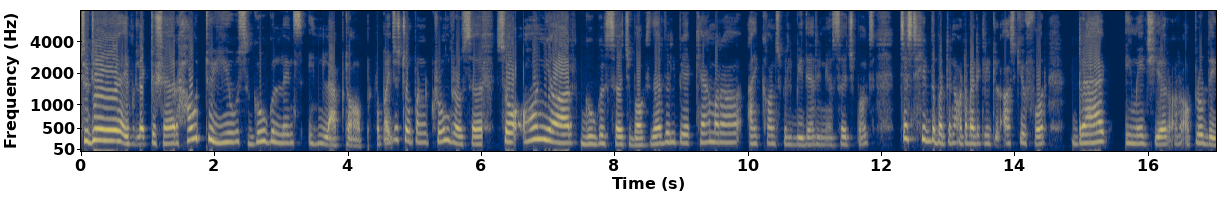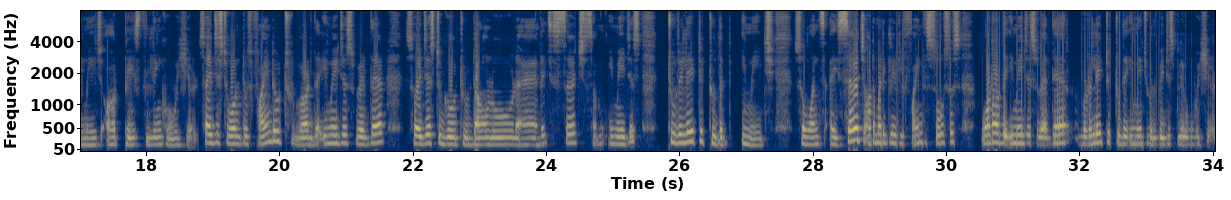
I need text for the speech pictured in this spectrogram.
Today I would like to share how to use Google Lens in laptop. I just open Chrome browser. So on your Google search box there will be a camera icons will be there in your search box. Just hit the button automatically it will ask you for drag image here or upload the image or paste the link over here so i just want to find out what the images were there so i just go to download and i just search some images to relate it to the image so once i search automatically it will find the sources what are the images were there related to the image will be displayed over here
